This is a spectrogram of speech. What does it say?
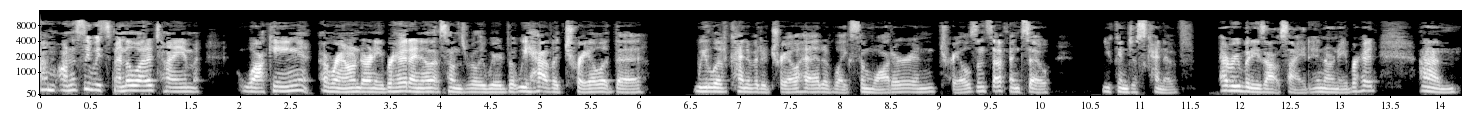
Um, honestly, we spend a lot of time walking around our neighborhood. I know that sounds really weird, but we have a trail at the, we live kind of at a trailhead of like some water and trails and stuff. And so you can just kind of, everybody's outside in our neighborhood. Um,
